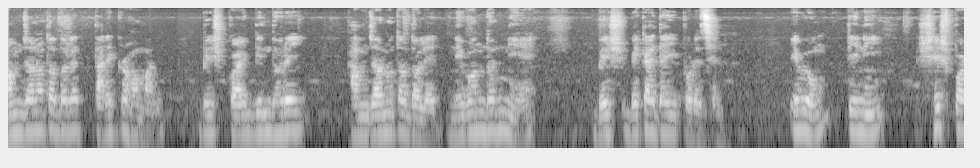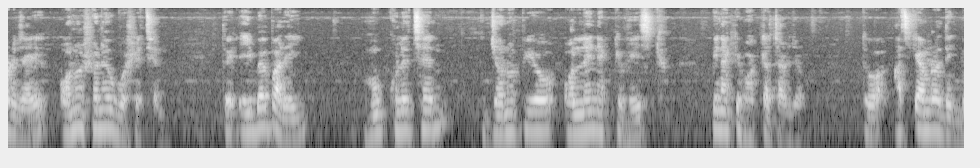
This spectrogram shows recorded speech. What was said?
আমজনতা দলের তারেক রহমান বেশ কয়েকদিন ধরেই আমজনতা দলের নিবন্ধন নিয়ে বেশ বেকায়দায় পড়েছেন এবং তিনি শেষ পর্যায়ে অনশনেও বসেছেন। তো এই ব্যাপারেই মুখ খুলেছেন জনপ্রিয় অনলাইন অ্যাক্টিভিস্ট পিনাকি ভট্টাচার্য। তো আজকে আমরা দেখব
